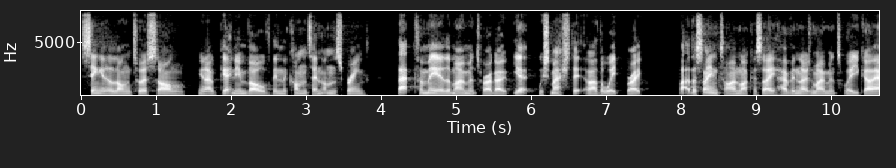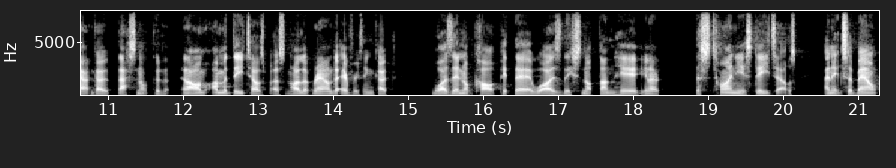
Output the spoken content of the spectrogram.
singing along to a song, you know, getting involved in the content on the screen. That for me are the moments where I go, yeah, we smashed it another week, great. But at the same time, like I say, having those moments where you go out and go, that's not good. And I'm, I'm a details person. I look around at everything, go, why is there not carpet there? Why is this not done here? You know, the tiniest details. And it's about,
